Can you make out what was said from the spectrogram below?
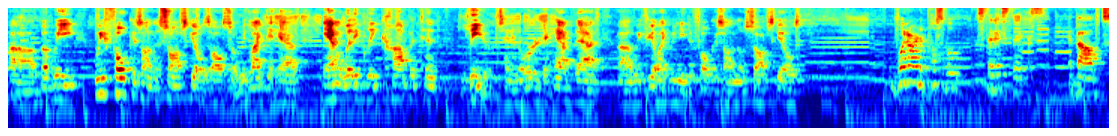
Uh, but we, we focus on the soft skills also. We like to have analytically competent leaders and in order to have that uh, we feel like we need to focus on those soft skills. What are the possible statistics about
